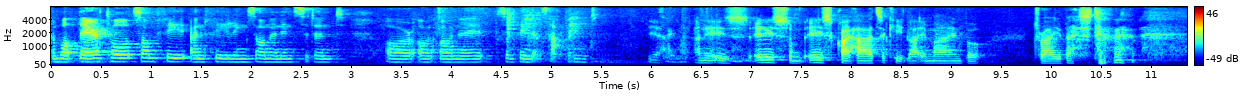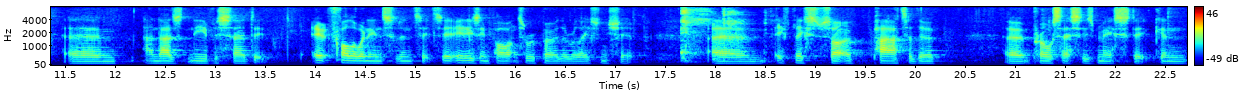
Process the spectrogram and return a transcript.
and what their thoughts on fe and feelings on an incident or on, on a, something that's happened. Yeah, and it is, it, is some, it is quite hard to keep that in mind, but try your best. um, and as Neva said, it, it, following incident, it's, it is important to repair the relationship. Um, if this sort of part of the uh, process is missed, it can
